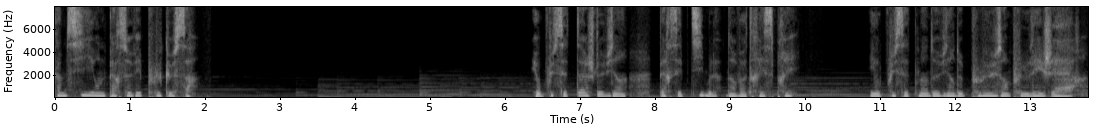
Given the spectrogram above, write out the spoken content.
comme si on ne percevait plus que ça. Et au plus cette tâche devient perceptible dans votre esprit, et au plus cette main devient de plus en plus légère.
